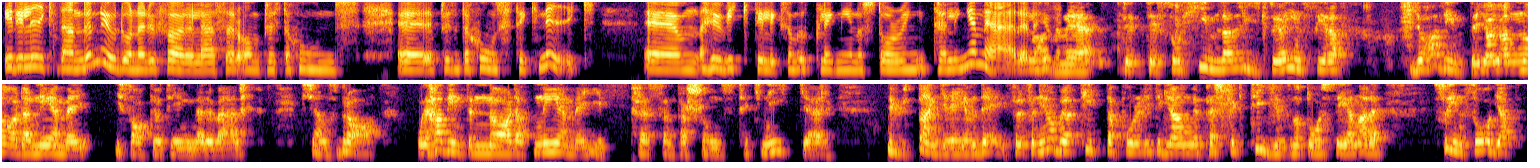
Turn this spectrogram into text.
Är det liknande nu då när du föreläser om prestations, eh, presentationsteknik? Eh, hur viktig liksom uppläggningen och storytellingen är? Eller ja, hur? Är, det, det, är så himla likt och jag inser att jag hade inte, jag, jag nördar ner mig i saker och ting när det väl känns bra. Och jag hade inte nördat ner mig i presentationstekniker utan Grej över dig. För, för när jag började titta på det lite grann med perspektiv något år senare så insåg jag att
